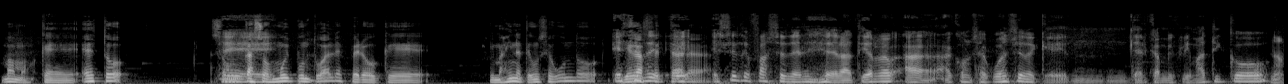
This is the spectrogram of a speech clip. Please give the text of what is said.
Vamos, que esto son Eh, casos muy puntuales, pero que, imagínate, un segundo Ese, llega a de- afectar eh, a... ese desfase del eje de la Tierra a, a consecuencia de que mm, del cambio climático. No.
